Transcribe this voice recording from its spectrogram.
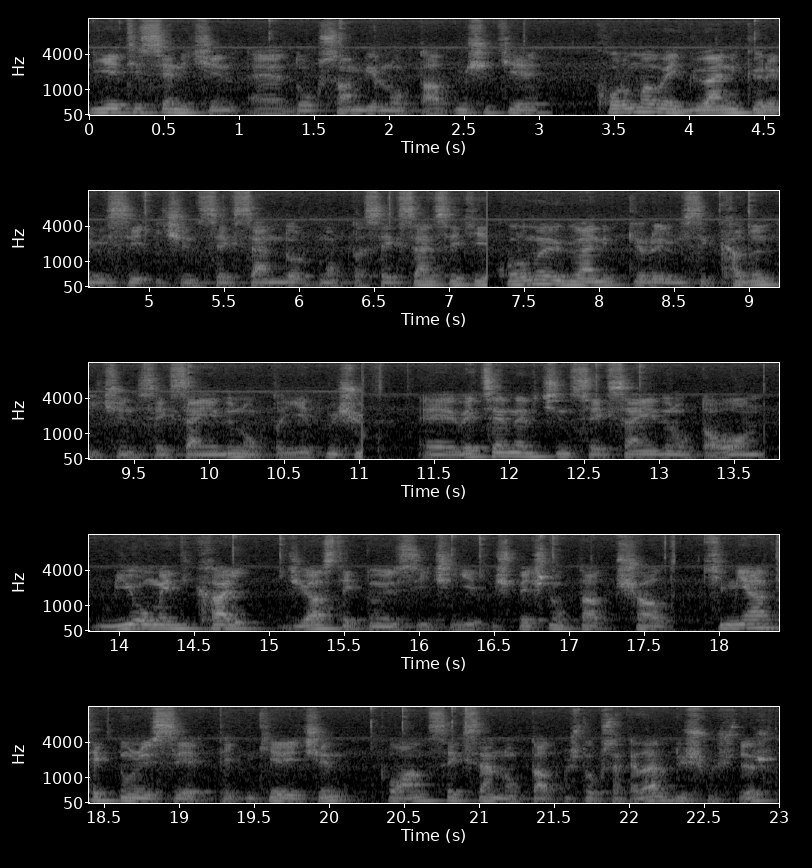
Diyetisyen için 91.62. Koruma ve güvenlik görevlisi için 84.88. Koruma ve güvenlik görevlisi kadın için 87.73. E, veteriner için 87.10. Biyomedikal cihaz teknolojisi için 75.66. Kimya teknolojisi teknikeri için puan 80.69'a kadar düşmüştür.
